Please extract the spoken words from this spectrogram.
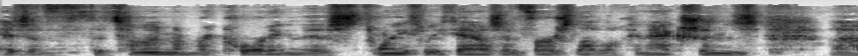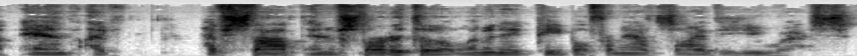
as of the time I'm recording this, 23,000 first level connections, uh, and I've have stopped and have started to eliminate people from outside the U.S.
